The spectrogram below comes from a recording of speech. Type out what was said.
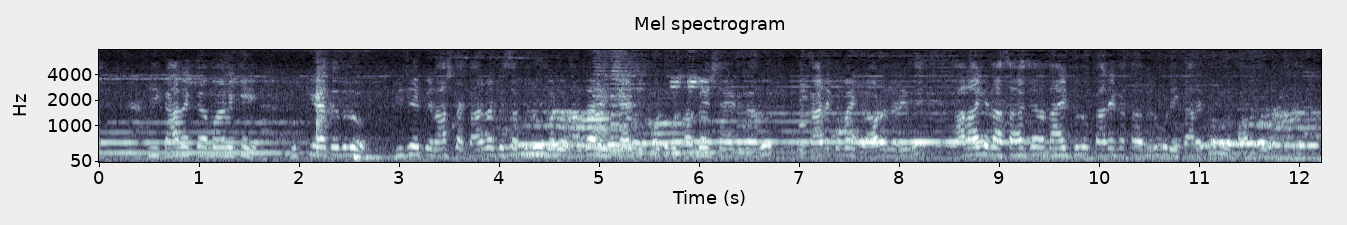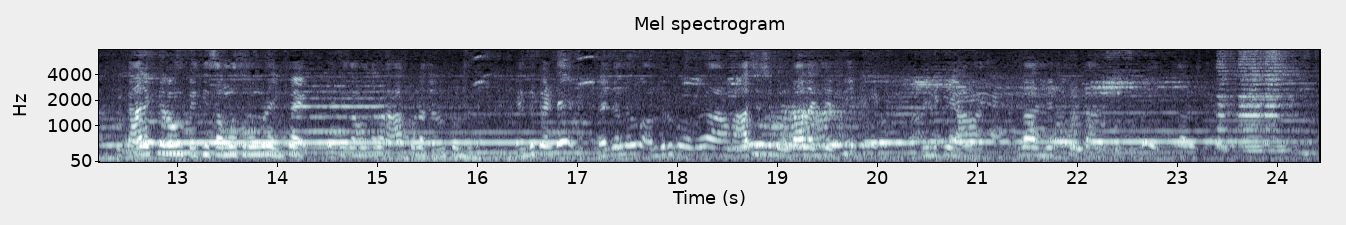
ఈ కార్యక్రమానికి ముఖ్య అతిథులు బీజేపీ రాష్ట్ర కార్యవర్గ సభ్యులు మరియు రంగారెడ్డి ఇన్ఛార్జి కోటుకు రమేష్ నాయుడు గారు ఈ కార్యక్రమానికి రావడం జరిగింది. అలాగే నా సహచర నాయకులు కార్యకర్తలు కూడా ఈ కార్యక్రమంలో పాల్గొన్నారు ఈ కార్యక్రమం ప్రతి సంవత్సరం కూడా ఇంకా ప్రతి సంవత్సరం రాకుండా జరుగుతుంది. ఎందుకంటే ప్రజలు అందరూ కూడా ఆమె ఆశీస్సులు ఉండాలని చెప్పి దీనికి ఉండాలని చెప్పి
